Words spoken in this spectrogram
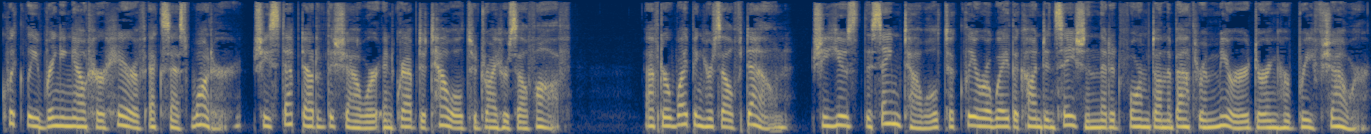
Quickly wringing out her hair of excess water, she stepped out of the shower and grabbed a towel to dry herself off. After wiping herself down, she used the same towel to clear away the condensation that had formed on the bathroom mirror during her brief shower.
